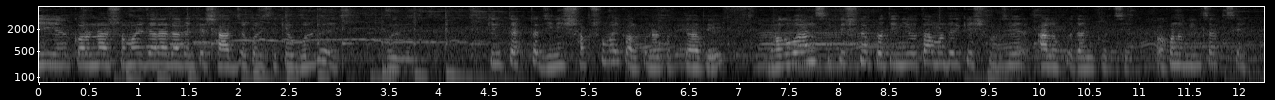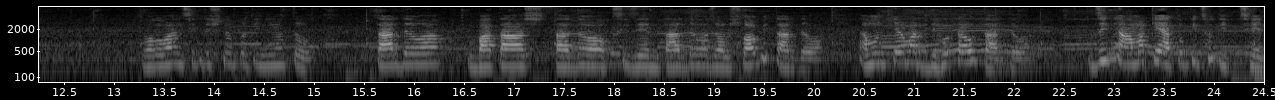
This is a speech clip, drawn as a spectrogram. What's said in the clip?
এই করোনার সময় যারা যাদেরকে সাহায্য করেছে, কেউ ভুলবে? ভুলবে। কিন্তু একটা জিনিস সবসময় কল্পনা করতে হবে, ভগবান শ্রীকৃষ্ণ প্রতিনিয়ত আমাদেরকে সূর্যের আলো প্রদান করছে। কখনো মিল চাচ্ছে? ভগবান শ্রীকৃষ্ণ প্রতিনিয়ত তার দেওয়া বাতাস, তার দেওয়া অক্সিজেন, তার দেওয়া জল, সবই তার দেওয়া। এমনকি আমার দেহটাও তার দেওয়া। যিনি আমাকে এত কিছু দিচ্ছেন,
